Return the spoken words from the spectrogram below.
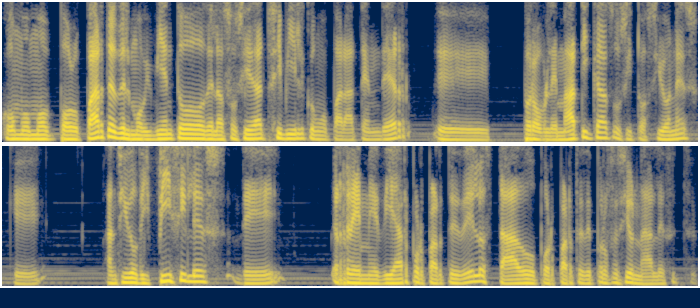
como por partes del movimiento de la sociedad civil como para atender eh, problemáticas o situaciones que han sido difíciles de remediar por parte del Estado, por parte de profesionales, etc.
